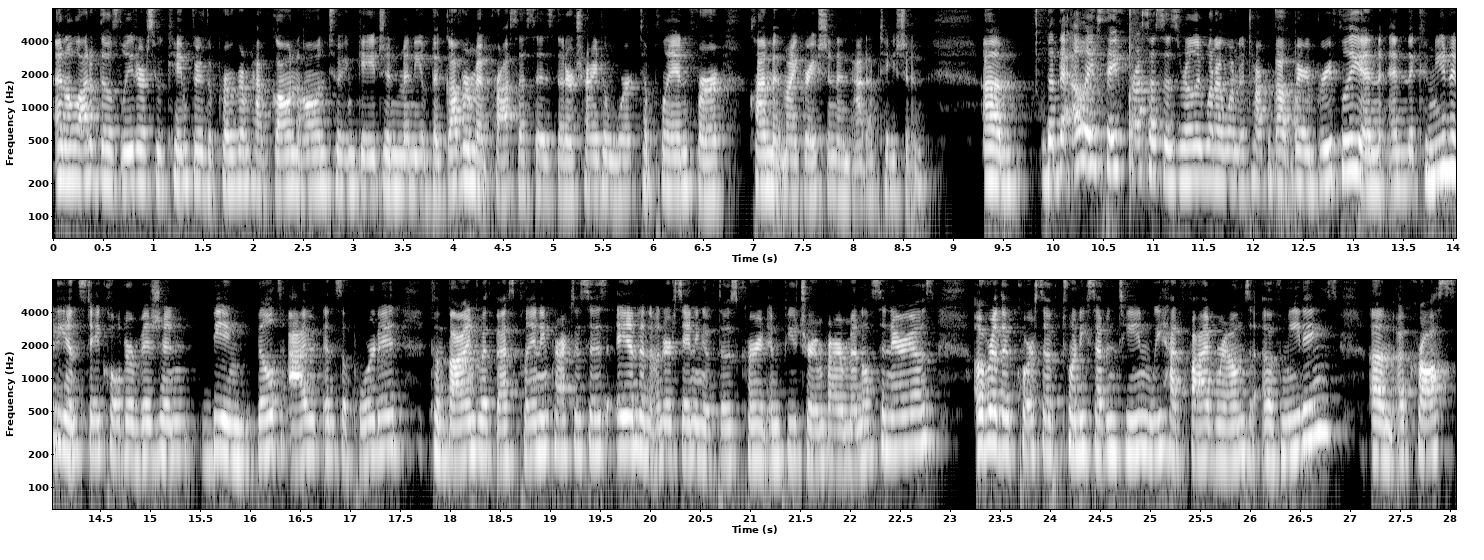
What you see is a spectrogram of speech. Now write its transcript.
and a lot of those leaders who came through the program have gone on to engage in many of the government processes that are trying to work to plan for climate migration and adaptation. Um, but the LA Safe process is really what I want to talk about very briefly, and, and the community and stakeholder vision being built out and supported, combined with best planning practices and an understanding of those current and future environmental scenarios. Over the course of 2017, we had five rounds of meetings um, across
